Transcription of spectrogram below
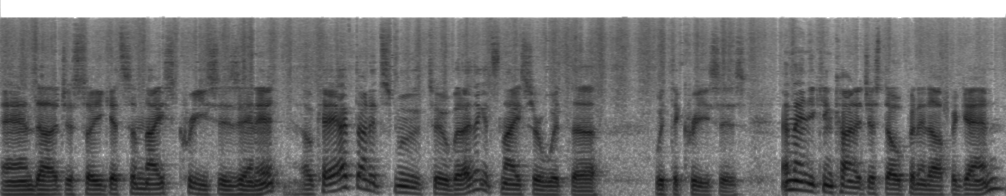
And uh, just so you get some nice creases in it. Okay, I've done it smooth too, but I think it's nicer with the, with the creases. And then you can kind of just open it up again.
